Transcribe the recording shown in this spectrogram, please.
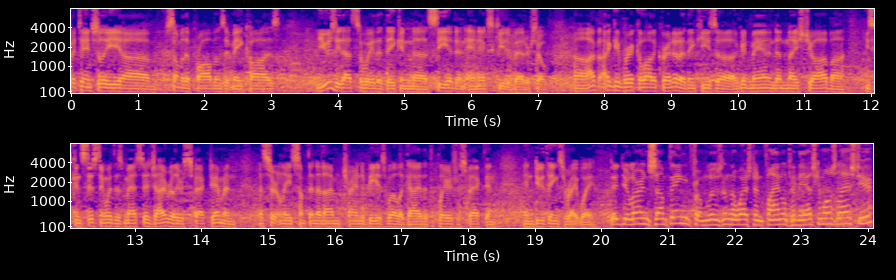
potentially uh, some of the problems it may cause, usually that's the way that they can uh, see it and, and, execute it better. So uh, i give Rick a lot of credit. I think he's a good man and done a nice job. Uh, he's consistent with his message. I really respect him, and that's certainly something that I'm trying to be as well a guy that the players respect and, and do things the right way. Did you learn something from losing the Western Final to the Eskimos last year?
